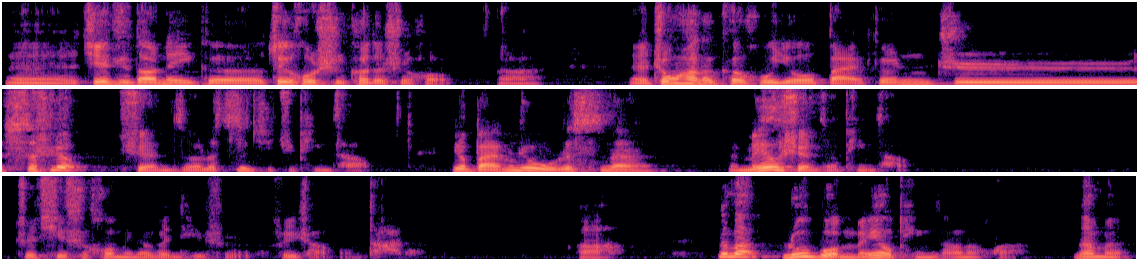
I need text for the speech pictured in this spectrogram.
呃，截止到那个最后时刻的时候啊，呃，中行的客户有百分之四十六选择了自己去平仓，有百分之五十四呢没有选择平仓。这其实后面的问题是非常大的啊。那么如果没有平仓的话，那么，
